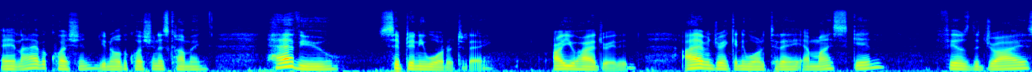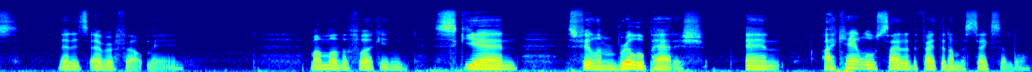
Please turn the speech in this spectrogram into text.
and I have a question. You know the question is coming. Have you sipped any water today? Are you hydrated? I haven't drank any water today, and my skin feels the driest that it's ever felt, man. My motherfucking skin is feeling Brillo paddish, and I can't lose sight of the fact that I'm a sex symbol.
